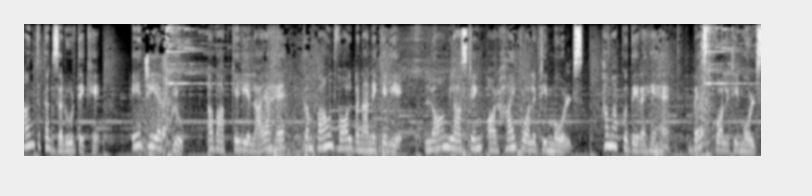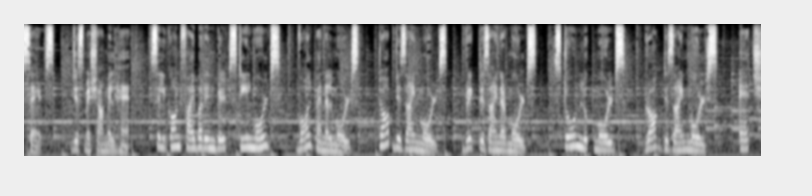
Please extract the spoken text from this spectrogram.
अंत तक ज़रूर देखें। एजीएफ ग्रुप अब आपके लिए लाया है कंपाउंड वॉल बनाने के लिए लॉन्ग लास्टिंग और हाई क्वालिटी मोल्ड्स हम आपको दे रहे हैं बेस्ट क्वालिटी मोल्ड सेट्स जिसमें शामिल हैं silicone fibre inbuilt steel moulds wall panel moulds top design moulds brick designer moulds stone look moulds rock design moulds H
